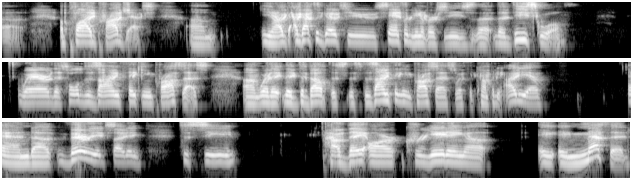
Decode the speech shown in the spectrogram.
uh, applied projects. um, you know I, I, got to go to stanford university's the, the d school where this whole design thinking process um, where they, they've developed this this design thinking process with the company ideo and uh, very exciting to see how they are creating a, a, a method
